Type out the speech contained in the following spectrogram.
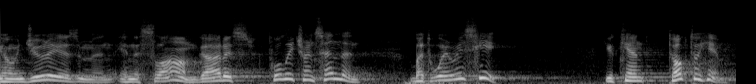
You know, in Judaism and in Islam, God is fully transcendent. But where is He? You can't talk to Him.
